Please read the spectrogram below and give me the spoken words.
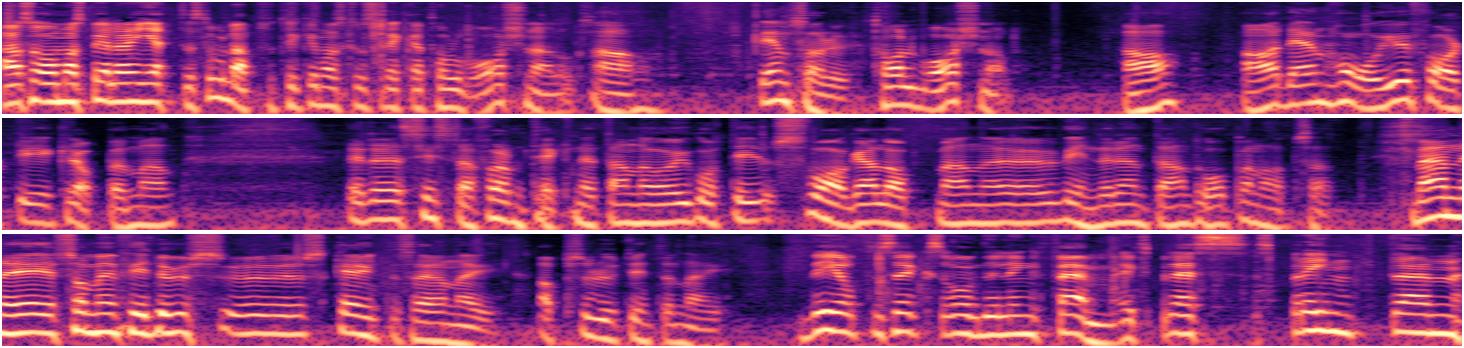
Alltså om man spelar en jättestor lapp så tycker jag man ska sträcka 12 Arsenal också. Ja. Vem sa du? 12 Arsenal. Ja. ja, den har ju fart i kroppen men det är det sista formtecknet. Han har ju gått i svaga lopp men uh, vinner inte ändå på något sätt. Men eh, som en fidus eh, ska jag inte säga nej. Absolut inte nej. V86 avdelning 5. Express Sprintern.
